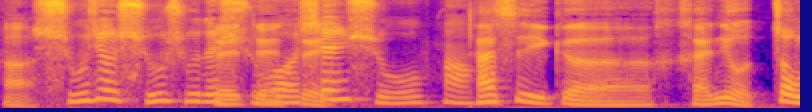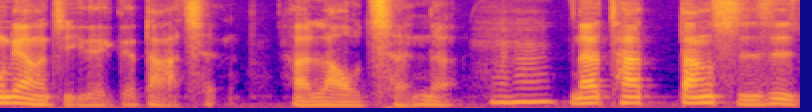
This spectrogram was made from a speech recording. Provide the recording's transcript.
啊，叔就熟熟的叔，申叔啊，他是一个很有重量级的一个大臣啊，老臣了。嗯哼，那他当时是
